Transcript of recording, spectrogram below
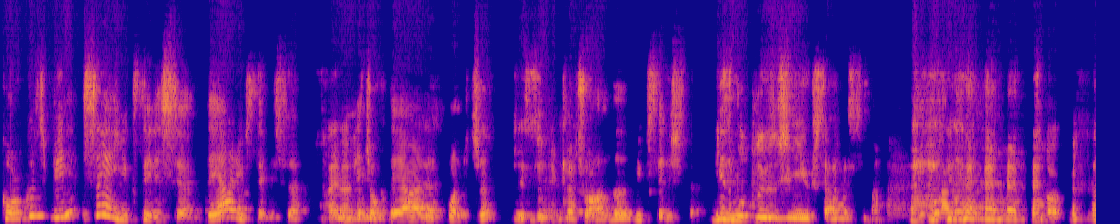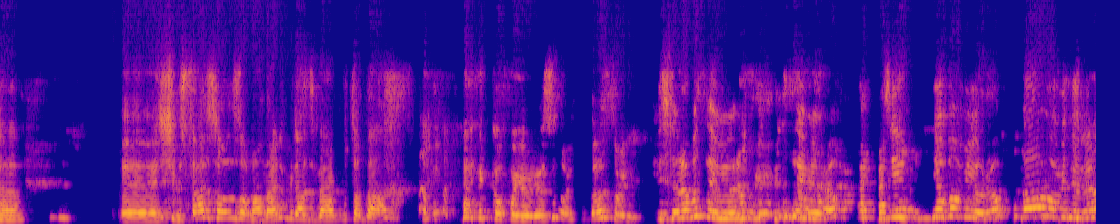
korkunç bir şey yükselişi, değer yükselişi. Aynen. Ve çok değerli onun için. Kesinlikle. Şu anda yükselişte. Biz mutluyuz cinin yükselmesinden. çok. Ee, şimdi sen son zamanlarda biraz verbuta da kafa yoruyorsun. O yüzden sorayım. Şarabı seviyorum, seviyorum. Cin yapamıyorum. Ne yapabilirim?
